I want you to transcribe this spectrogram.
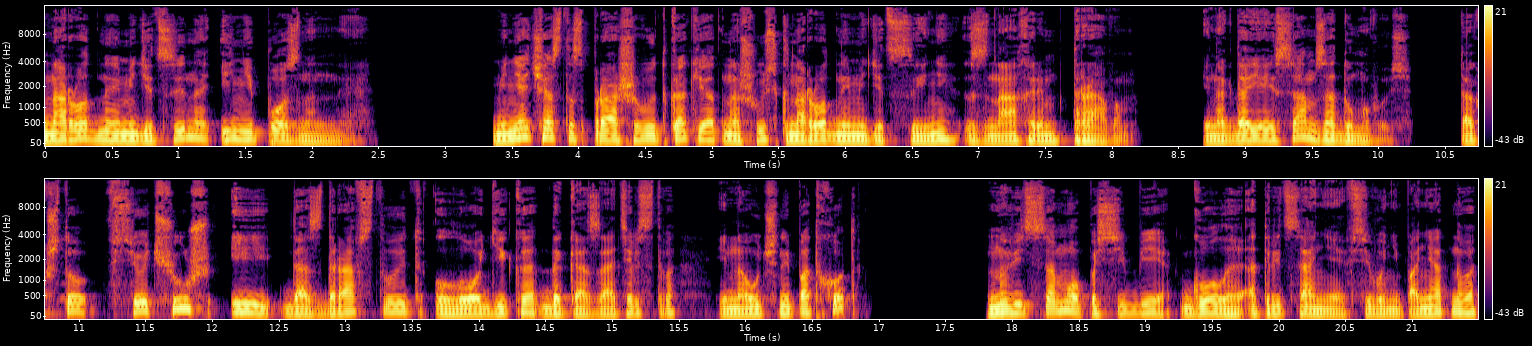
Народная медицина и непознанная. Меня часто спрашивают, как я отношусь к народной медицине, знахарям, травам. Иногда я и сам задумываюсь. Так что все чушь и да здравствует логика, доказательства и научный подход. Но ведь само по себе голое отрицание всего непонятного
